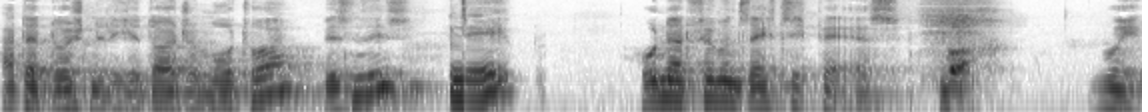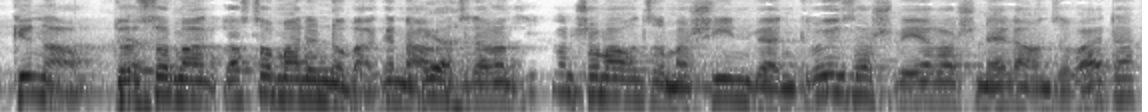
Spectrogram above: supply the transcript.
hat der durchschnittliche deutsche Motor? Wissen Sie es? Nee. 165 PS. Boah. Oui, genau. Das, ja. ist doch mal, das ist doch mal eine Nummer. Genau. Ja. Also daran sieht man schon mal, unsere Maschinen werden größer, schwerer, schneller und so weiter.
